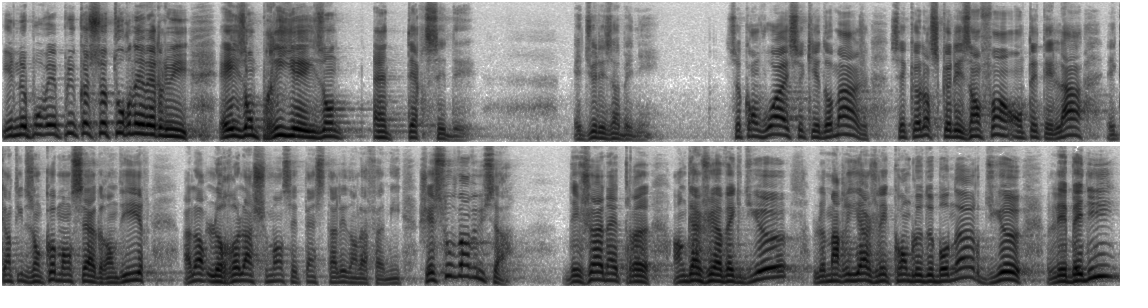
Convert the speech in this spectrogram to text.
ils ne pouvaient plus que se tourner vers lui. Et ils ont prié, ils ont intercédé. Et Dieu les a bénis. Ce qu'on voit et ce qui est dommage, c'est que lorsque les enfants ont été là et quand ils ont commencé à grandir, alors le relâchement s'est installé dans la famille. J'ai souvent vu ça. Des jeunes être engagés avec Dieu, le mariage les comble de bonheur, Dieu les bénit,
